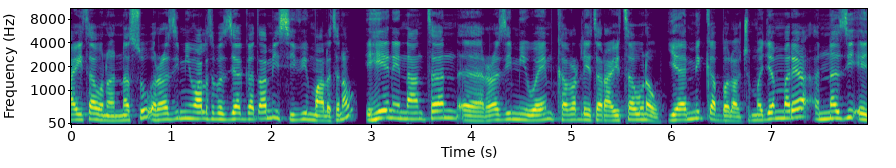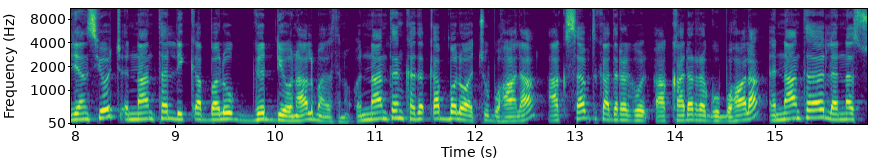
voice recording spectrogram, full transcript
አይተው ነው እነሱ resume ማለት በዚህ አጋጣሚ CV ማለት ነው። ይሄን የእናንተን resume ወይም cover letter አይተው ነው የሚቀበሏችሁ። መጀመሪያ እነዚህ ኤጀንሲዎች እናንተን ሊቀበሉ ግድ ይሆናል ማለት ነው። እናንተን ከተቀበሏችሁ በኋላ accept ካደረጉ በኋላ እናንተ ለነሱ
